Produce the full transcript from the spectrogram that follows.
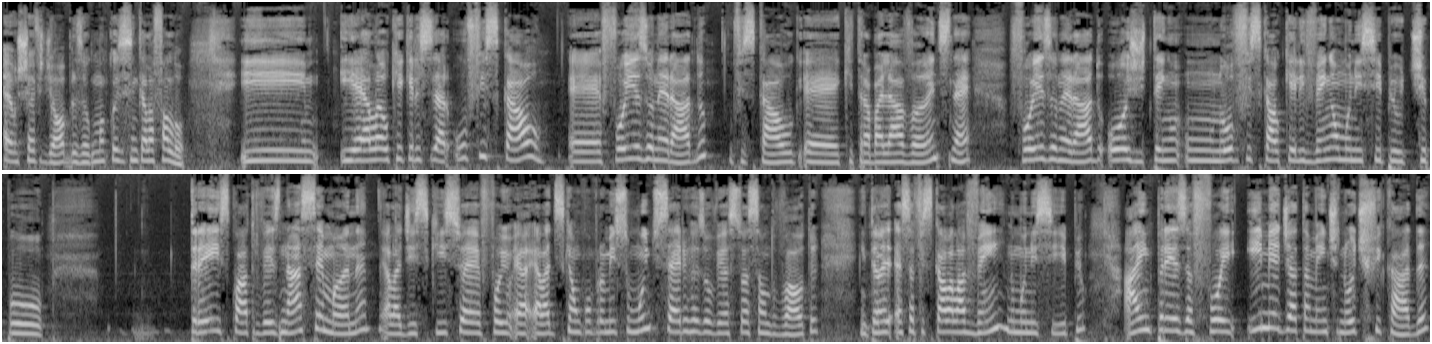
é, o chefe de obras, alguma coisa assim que ela falou. E, e ela, o que, que eles fizeram? O fiscal é, foi exonerado, o fiscal é, que trabalhava antes, né? Foi exonerado. Hoje tem um, um novo fiscal que ele vem ao município, tipo três, quatro vezes na semana. Ela disse que isso é, foi, é, ela disse que é um compromisso muito sério resolver a situação do Walter. Então essa fiscal ela vem no município. A empresa foi imediatamente notificada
